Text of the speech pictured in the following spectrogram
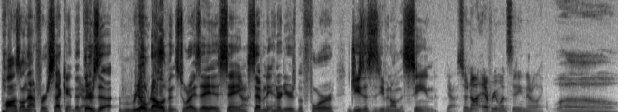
pause on that for a second. That Yeah. there's a real relevance to what Isaiah is saying Yeah. seven eight hundred years before Jesus is even on the scene. Yeah. So not everyone's sitting there like, whoa,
